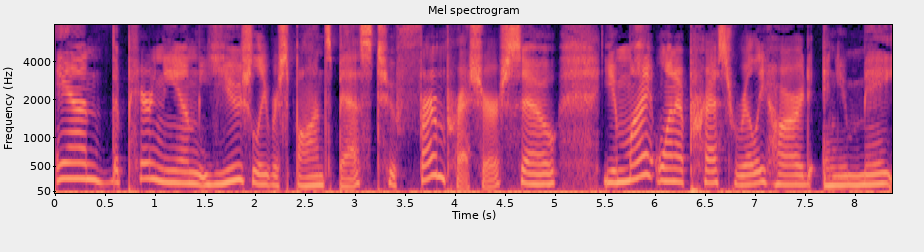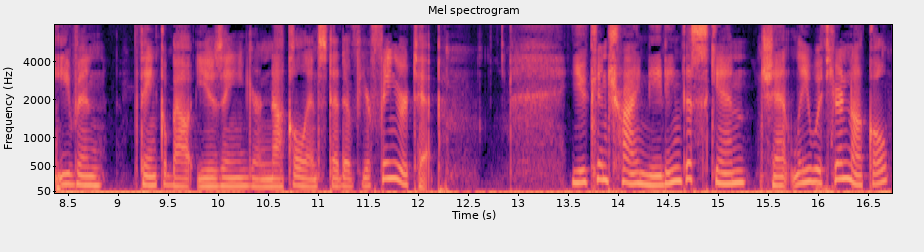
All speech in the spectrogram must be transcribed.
And the perineum usually responds best to firm pressure, so you might want to press really hard and you may even think about using your knuckle instead of your fingertip. You can try kneading the skin gently with your knuckle,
